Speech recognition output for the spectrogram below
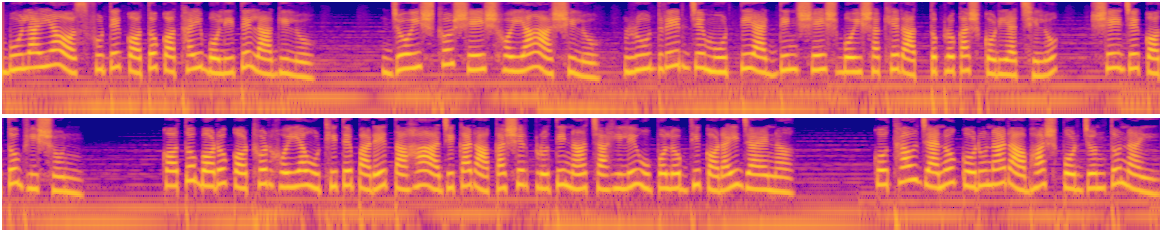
বুলাইয়া অস্ফুটে কত কথাই বলিতে লাগিল। জ্যৈষ্ঠ শেষ হইয়া আসিল। রুদ্রের যে মূর্তি একদিন শেষ বৈশাখের আত্মপ্রকাশ করিয়াছিল, সে যে কত ভীষণ। কত বড় কঠোর হইয়া উঠিতে পারে তাহা আজিকার আকাশের প্রতি না চাহিলে উপলব্ধি করাই যায় না। কোথাও যেন করুণার আভাস পর্যন্ত নাই।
